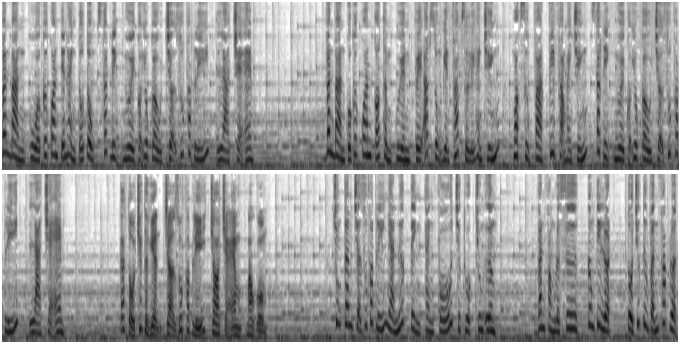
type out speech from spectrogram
Văn bản của cơ quan tiến hành tố tụng xác định người có yêu cầu trợ giúp pháp lý là trẻ em. Văn bản của cơ quan có thẩm quyền về áp dụng biện pháp xử lý hành chính hoặc xử phạt vi phạm hành chính xác định người có yêu cầu trợ giúp pháp lý là trẻ em. Các tổ chức thực hiện trợ giúp pháp lý cho trẻ em bao gồm Trung tâm trợ giúp pháp lý nhà nước tỉnh, thành phố trực thuộc Trung ương, Văn phòng luật sư, công ty luật, tổ chức tư vấn pháp luật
